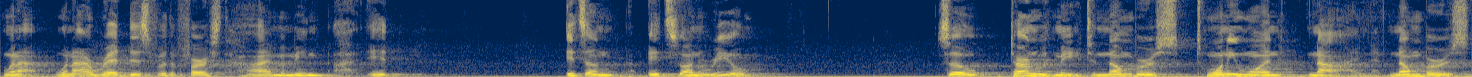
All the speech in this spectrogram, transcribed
When I, when I read this for the first time, I mean, it, it's, un, it's unreal. So turn with me to Numbers 21 9. Numbers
